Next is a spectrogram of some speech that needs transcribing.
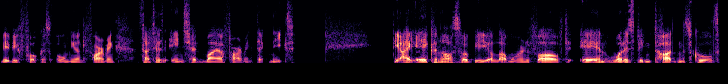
maybe focus only on farming, such as ancient Maya farming techniques. The IA can also be a lot more involved in what is being taught in schools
